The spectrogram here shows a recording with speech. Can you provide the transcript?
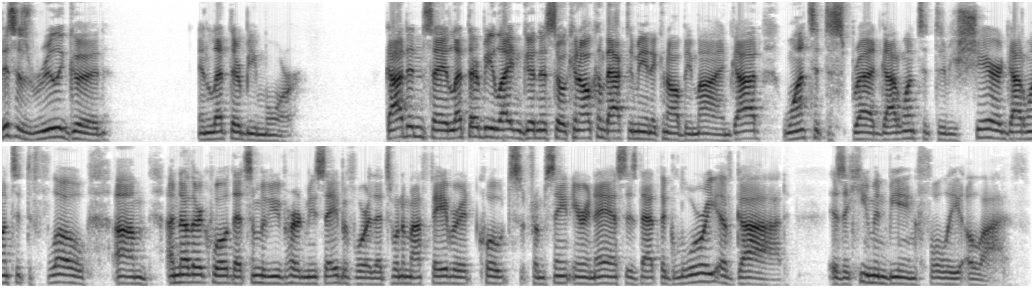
This is really good and let there be more. God didn't say, let there be light and goodness so it can all come back to me and it can all be mine. God wants it to spread. God wants it to be shared. God wants it to flow. Um, another quote that some of you have heard me say before, that's one of my favorite quotes from St. Irenaeus, is that the glory of God is a human being fully alive.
